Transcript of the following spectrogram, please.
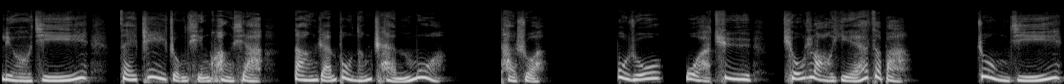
柳吉在这种情况下当然不能沉默，他说：“不如我去求老爷子吧。”仲吉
